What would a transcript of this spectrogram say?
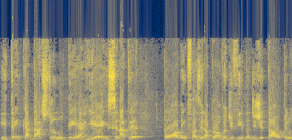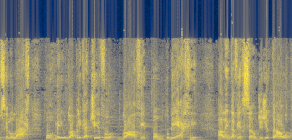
e têm cadastro no TRE e Senatran podem fazer a prova de vida digital pelo celular por meio do aplicativo gov.br. Além da versão digital,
